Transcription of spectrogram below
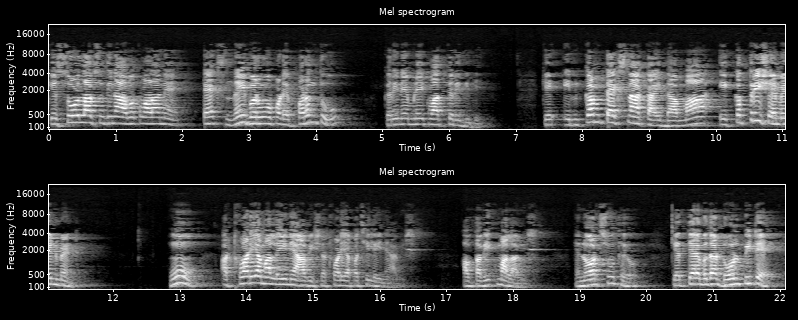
કે સોળ લાખ સુધીના આવકવાળાને ટેક્સ નહીં ભરવો પડે, પરંતુ કરીને એમણે એક વાત કરી દીધી કે ઇન્કમ ટેક્સના કાયદામાં એકત્રીસ એમેન્ડમેન્ટ હું અઠવાડિયામાં લઈને આવીશ, અઠવાડિયા પછી લઈને આવીશ, આવતા વીકમાં લાવીશ. એનો અર્થ શું થયો? કે અત્યારે બધા ઢોલ પીટે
